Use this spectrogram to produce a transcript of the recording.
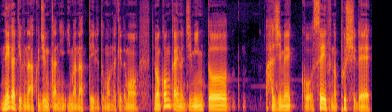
ネガティブな悪循環に今なっていると思うんだけどもでも今回の自民党はじめこう政府のプッシュで、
